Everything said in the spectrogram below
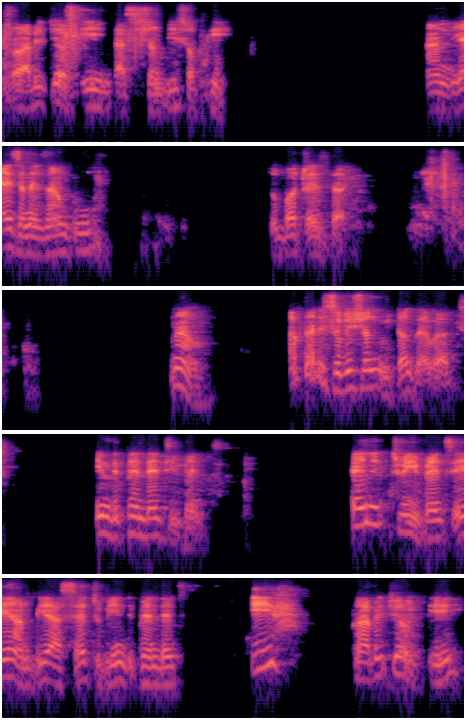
probability of A intersection B sub K. And here is an example to buttress that. Now, after the solution, we talked about independent events. Any two events, A and B, are said to be independent if probability of A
